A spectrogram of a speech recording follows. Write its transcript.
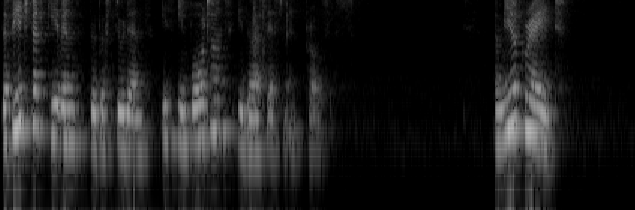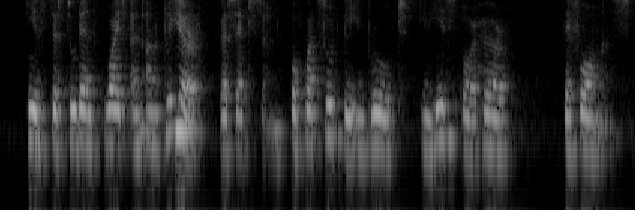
The feedback given to the student is important in the assessment process. A mere grade gives the student quite an unclear perception of what should be improved in his or her performance.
